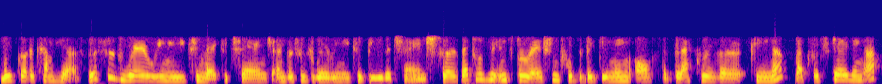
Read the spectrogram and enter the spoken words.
we've got to come here. This is where we need to make a change, and this is where we need to be the change. So that was the inspiration for the beginning of the Black River cleanup. But we're scaling up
